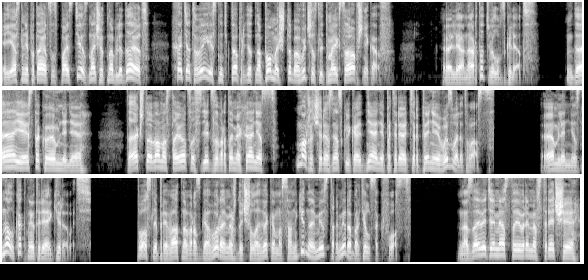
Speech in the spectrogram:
Если пытаются спасти, значит наблюдают, хотят выяснить, кто придёт на помощь, чтобы вычислить моих сообщников». Леонард отвел взгляд. «Да, есть такое мнение. Так что вам остаётся сидеть за вратами Ханис. Может, через несколько дней они потеряют терпение и вызволят вас». Эмлин не знал, как на это реагировать. После приватного разговора между человеком и Сангина мистер Мир обратился к Фосс. «Назовите место и время встречи.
